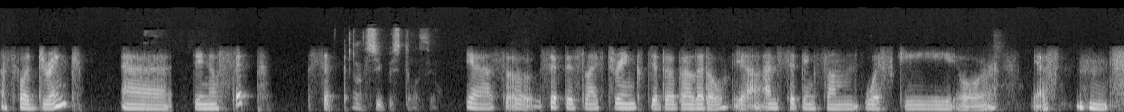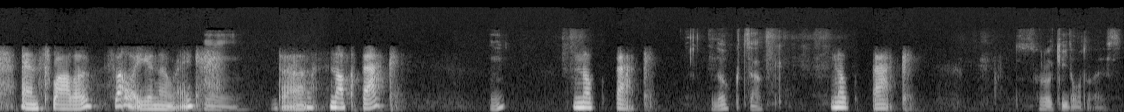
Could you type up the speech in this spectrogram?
as for drink, uh, do you know sip? Sip. あシープ知ってますよ。 Yeah, so sip is like drink little by little. Yeah, I'm sipping some whiskey or yes, mhm. and swallow. Swallow, you know, right? うん。 And, uh, knock back. Hmm? Knock back. ノックザック。 Knock back. それは聞いたことないです。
